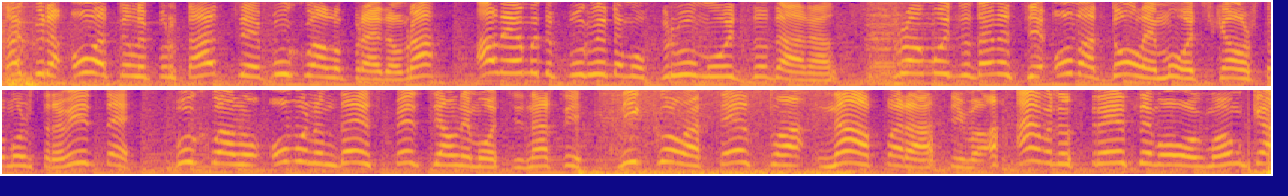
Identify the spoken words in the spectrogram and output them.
Tako da, ova teleportacija je bukvalno predobra, ali ajmo da pogledamo prvu moć za danas. Prva moć za danas je ova dole moć, kao što možete da vidite. Bukvalno, ovo nam daje specijalne moći, znači Nikola Tesla na aparatima. Ajmo da stresemo ovog momka.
